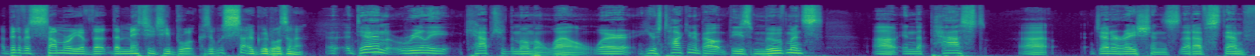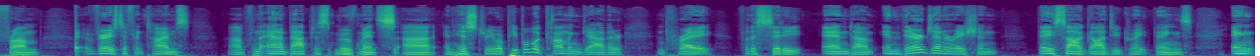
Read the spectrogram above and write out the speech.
a bit of a summary of the, the message he brought because it was so good, wasn't it? Uh, Dan really captured the moment well, where he was talking about these movements uh, in the past uh, generations that have stemmed from various different times, um, from the Anabaptist movements uh, in history, where people would come and gather and pray for the city. And um, in their generation, they saw God do great things and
